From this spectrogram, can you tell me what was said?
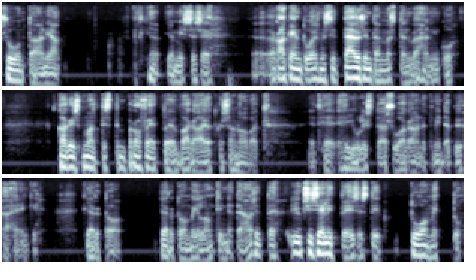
suuntaan ja, ja, ja missä se rakentuu esimerkiksi täysin tämmöisten vähän niin kuin karismaattisten profeettojen varaa, jotka sanovat, että he, he julistaa suoraan nyt, mitä pyhä henki kertoo, kertoo milloinkin. Ja tämä on sitten yksiselitteisesti tuomittu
